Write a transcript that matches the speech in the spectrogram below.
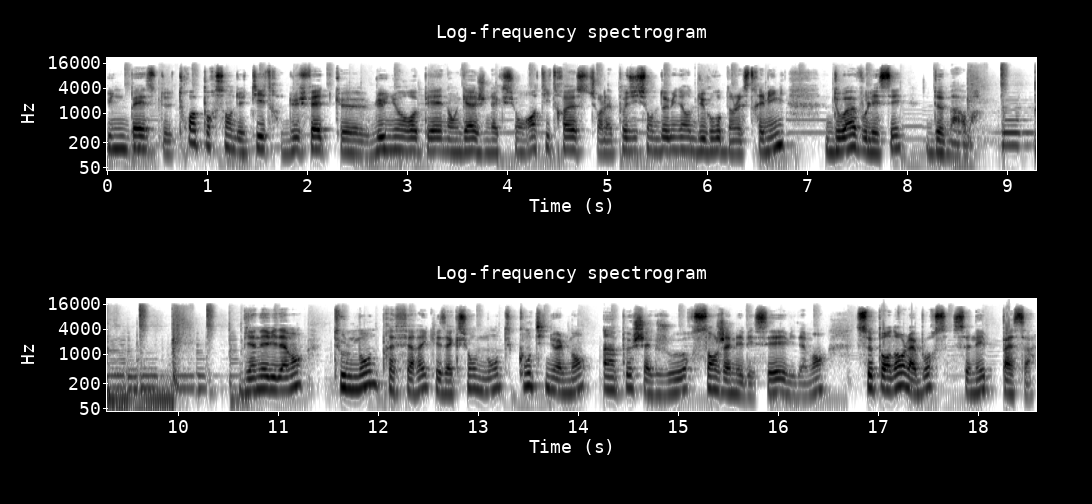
une baisse de 3% du titre du fait que l'Union européenne engage une action antitrust sur la position dominante du groupe dans le streaming doit vous laisser de marbre. Bien évidemment, tout le monde préférait que les actions montent continuellement, un peu chaque jour, sans jamais baisser évidemment. Cependant, la bourse, ce n'est pas ça.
